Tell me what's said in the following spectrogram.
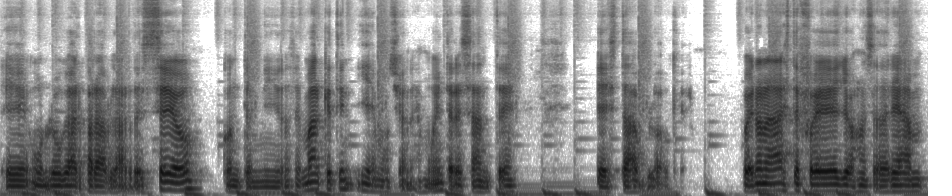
eh, un lugar para hablar de SEO, contenidos de marketing y emociones. Muy interesante esta blogger. Bueno, nada, este fue Johan Adrián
